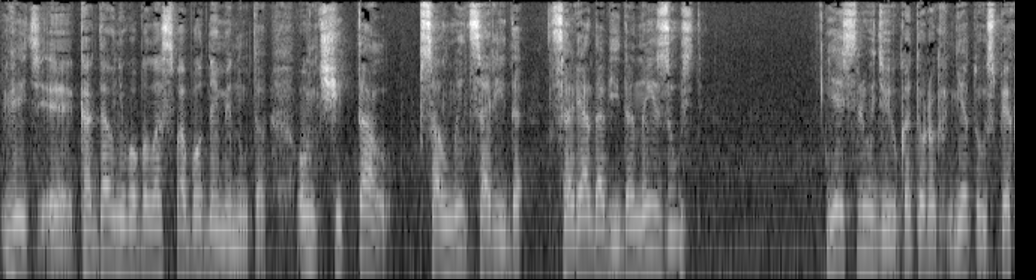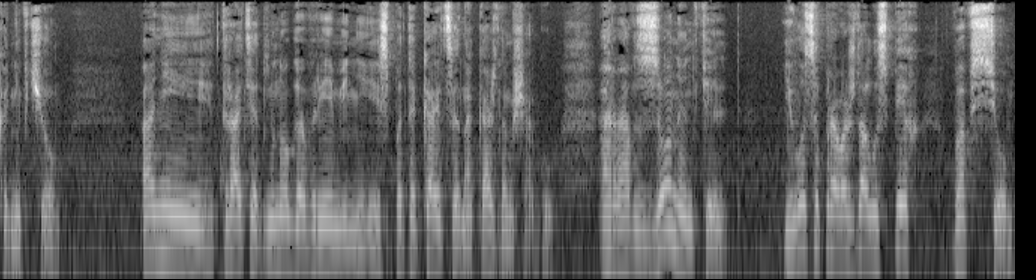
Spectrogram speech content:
Ведь э, когда у него была свободная минута, он читал псалмы царида, царя Давида наизусть. Есть люди, у которых нет успеха ни в чем. Они тратят много времени и спотыкаются на каждом шагу. А Рав Зоненфельд, его сопровождал успех во всем,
